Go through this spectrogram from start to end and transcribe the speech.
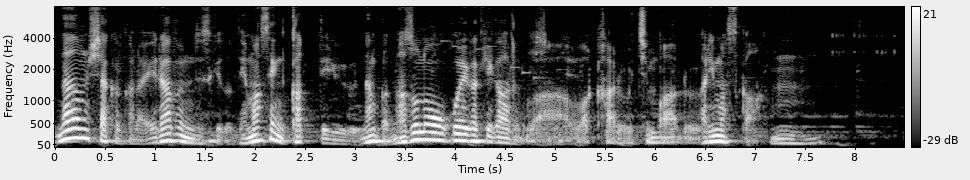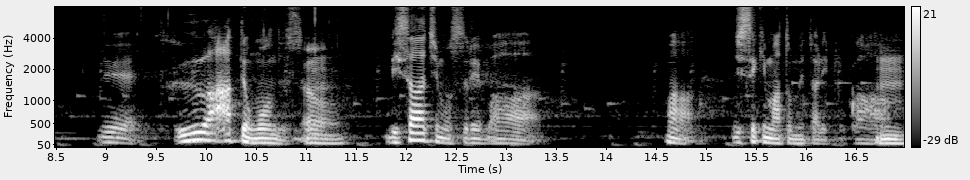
何社かから選ぶんですけど出ませんかっていうなんか謎のお声掛けがあるんですよね。わかる。うちもある。ありますか？うん。でうわーって思うんですよ。うん。リサーチもすればまあ実績まとめたりとか、うん。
